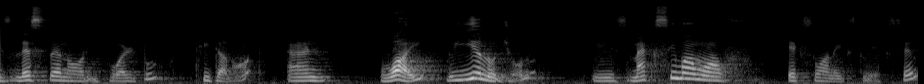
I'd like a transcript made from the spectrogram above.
is less than or equal to theta naught and y, the yellow zone is maximum of x1, x2, xn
